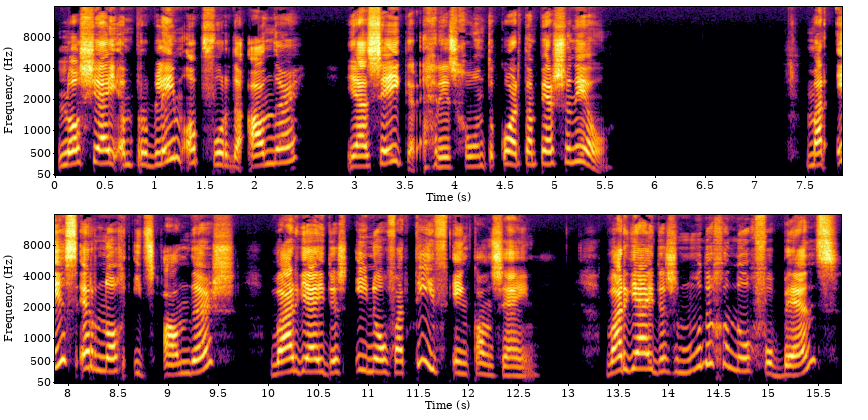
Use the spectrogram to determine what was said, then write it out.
Los jij een probleem op voor de ander? Jazeker, er is gewoon tekort aan personeel. Maar is er nog iets anders waar jij dus innovatief in kan zijn? Waar jij dus moedig genoeg voor bent,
